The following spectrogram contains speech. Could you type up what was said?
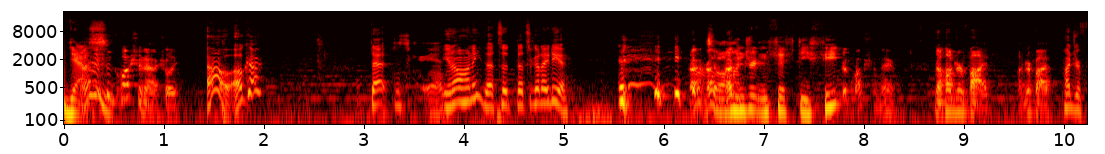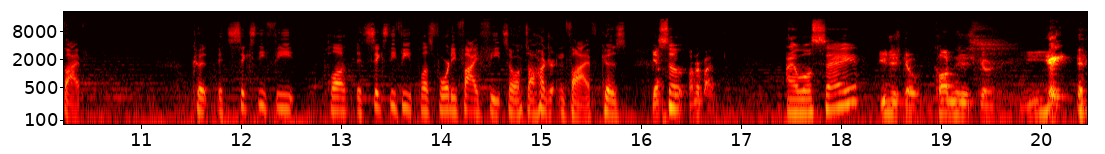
Yes. That's a good question, actually. Oh, okay. That Just curious. you know, honey, that's a that's a good idea. No, no, So no, 150 feet. good question there. No, 105. 105. 105. Could it's 60 feet plus it's 60 feet plus 45 feet, so it's 105. Because Yep, So- 105. I will say You just go, Colton just goes, yeet!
